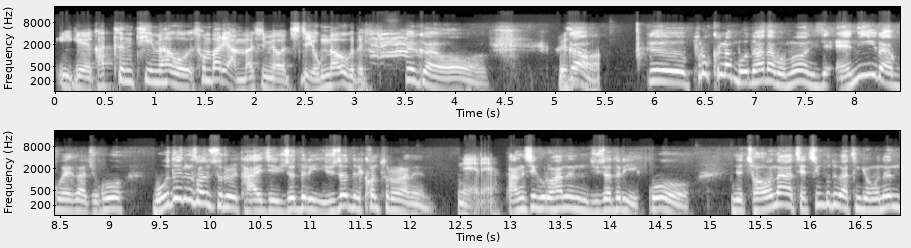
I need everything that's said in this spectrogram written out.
이게 같은 팀하고 손발이 안 맞으면 진짜 욕 나오거든요. 그러니까요. 그래서 그 프로클럽 모드 하다 보면 이제 애니라고 해가지고 모든 선수를 다 이제 유저들이 유저들이 컨트롤하는 네네. 방식으로 하는 유저들이 있고 이제 저나 제 친구들 같은 경우는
